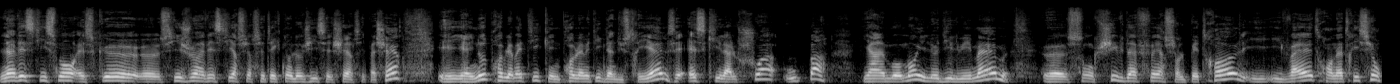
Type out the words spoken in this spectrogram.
l'investissement. Est-ce que euh, si je veux investir sur ces technologies, c'est cher, c'est pas cher Et il y a une autre problématique, qui est une problématique d'industriel, c'est est-ce qu'il a le choix ou pas Il y a un moment, il le dit lui-même, euh, son chiffre d'affaires sur le pétrole, il, il va être en attrition.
